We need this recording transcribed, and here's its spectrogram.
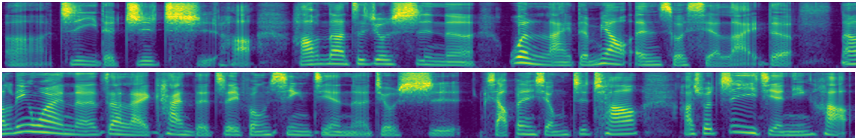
呃志毅的支持哈。好，那这就是呢问来的妙恩所写来的。那另外呢，再来看的这封信件呢，就是小笨熊之超，他说：“志毅姐您好，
